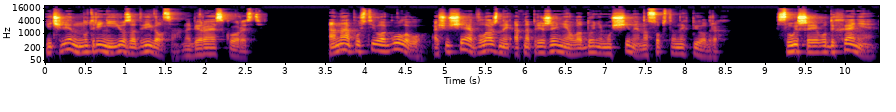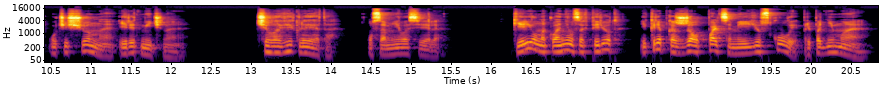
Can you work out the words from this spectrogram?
И член внутри нее задвигался, набирая скорость. Она опустила голову, ощущая влажные от напряжения ладони мужчины на собственных бедрах. Слыша его дыхание, учащенное и ритмичное. «Человек ли это?» – усомнилась Эля. Кирилл наклонился вперед и крепко сжал пальцами ее скулы, приподнимая.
